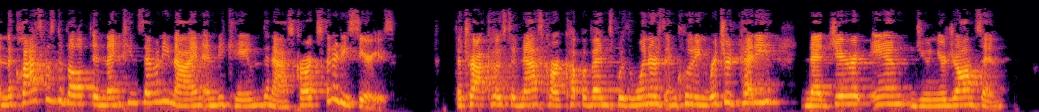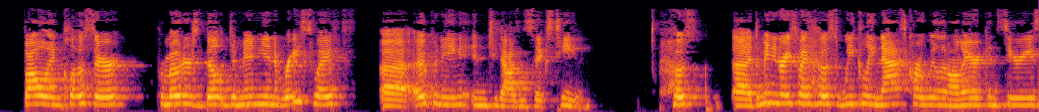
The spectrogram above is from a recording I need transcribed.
and the class was developed in 1979 and became the NASCAR Xfinity Series. The track hosted NASCAR Cup events with winners including Richard Petty, Ned Jarrett, and Junior Johnson. Following closer, promoters built Dominion Raceway uh, opening in 2016. Host uh, Dominion Raceway hosts weekly NASCAR Whelen All American Series,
